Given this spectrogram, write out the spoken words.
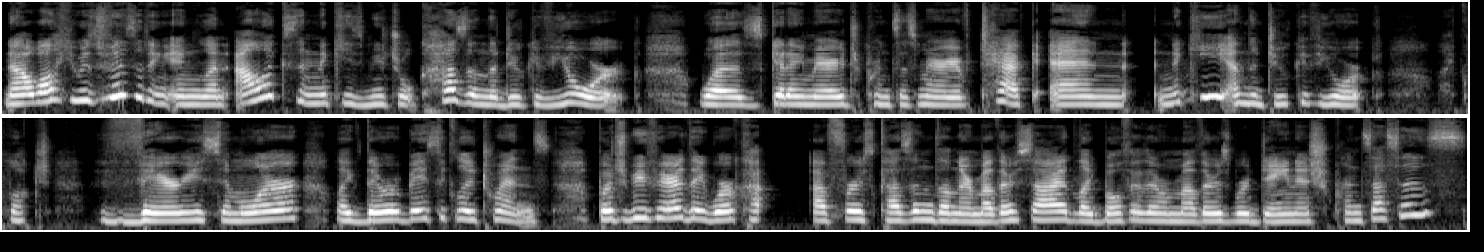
Now, while he was visiting England, Alex and Nikki's mutual cousin, the Duke of York, was getting married to Princess Mary of Teck, and Nikki and the Duke of York like looked very similar. Like they were basically twins. But to be fair, they were uh, first cousins on their mother's side. Like both of their mothers were Danish princesses,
